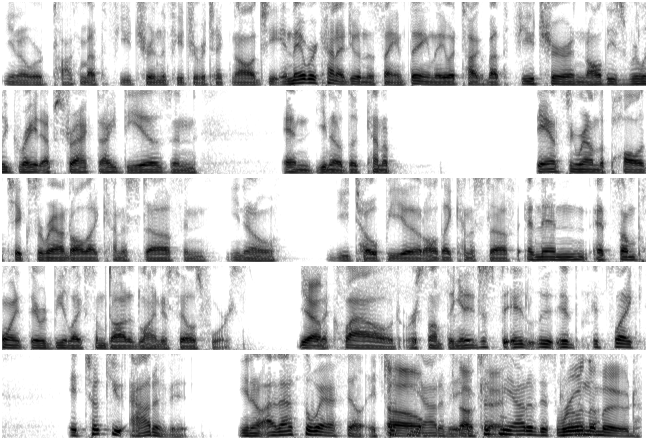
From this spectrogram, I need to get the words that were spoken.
you know were talking about the future and the future of technology, and they were kind of doing the same thing. They would talk about the future and all these really great abstract ideas and and you know the kind of dancing around the politics around all that kind of stuff and you know utopia and all that kind of stuff. And then at some point there would be like some dotted line to Salesforce yeah, the cloud or something. And it just it, it it's like it took you out of it. You know, that's the way I felt. It took Oh, me out of it. It took me out of this. ruin the of- mood.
